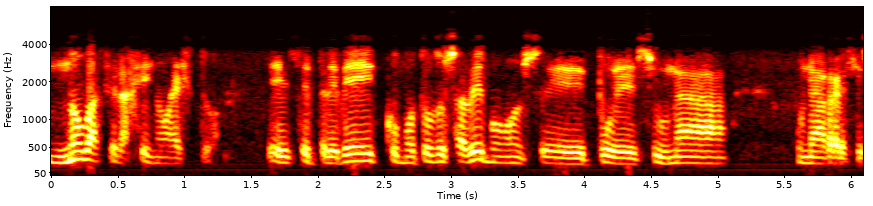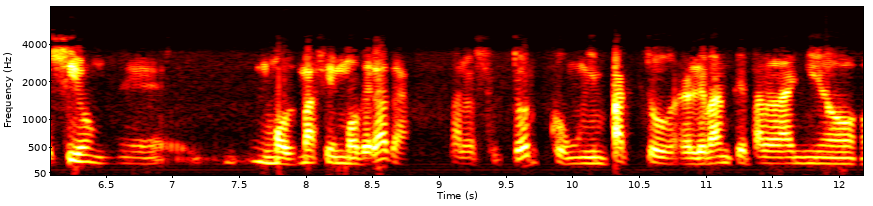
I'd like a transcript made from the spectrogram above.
no va a ser ajeno a esto. se prevé, como todos sabemos, pues una una recesión eh, más bien moderada para el sector, con un impacto relevante para el año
